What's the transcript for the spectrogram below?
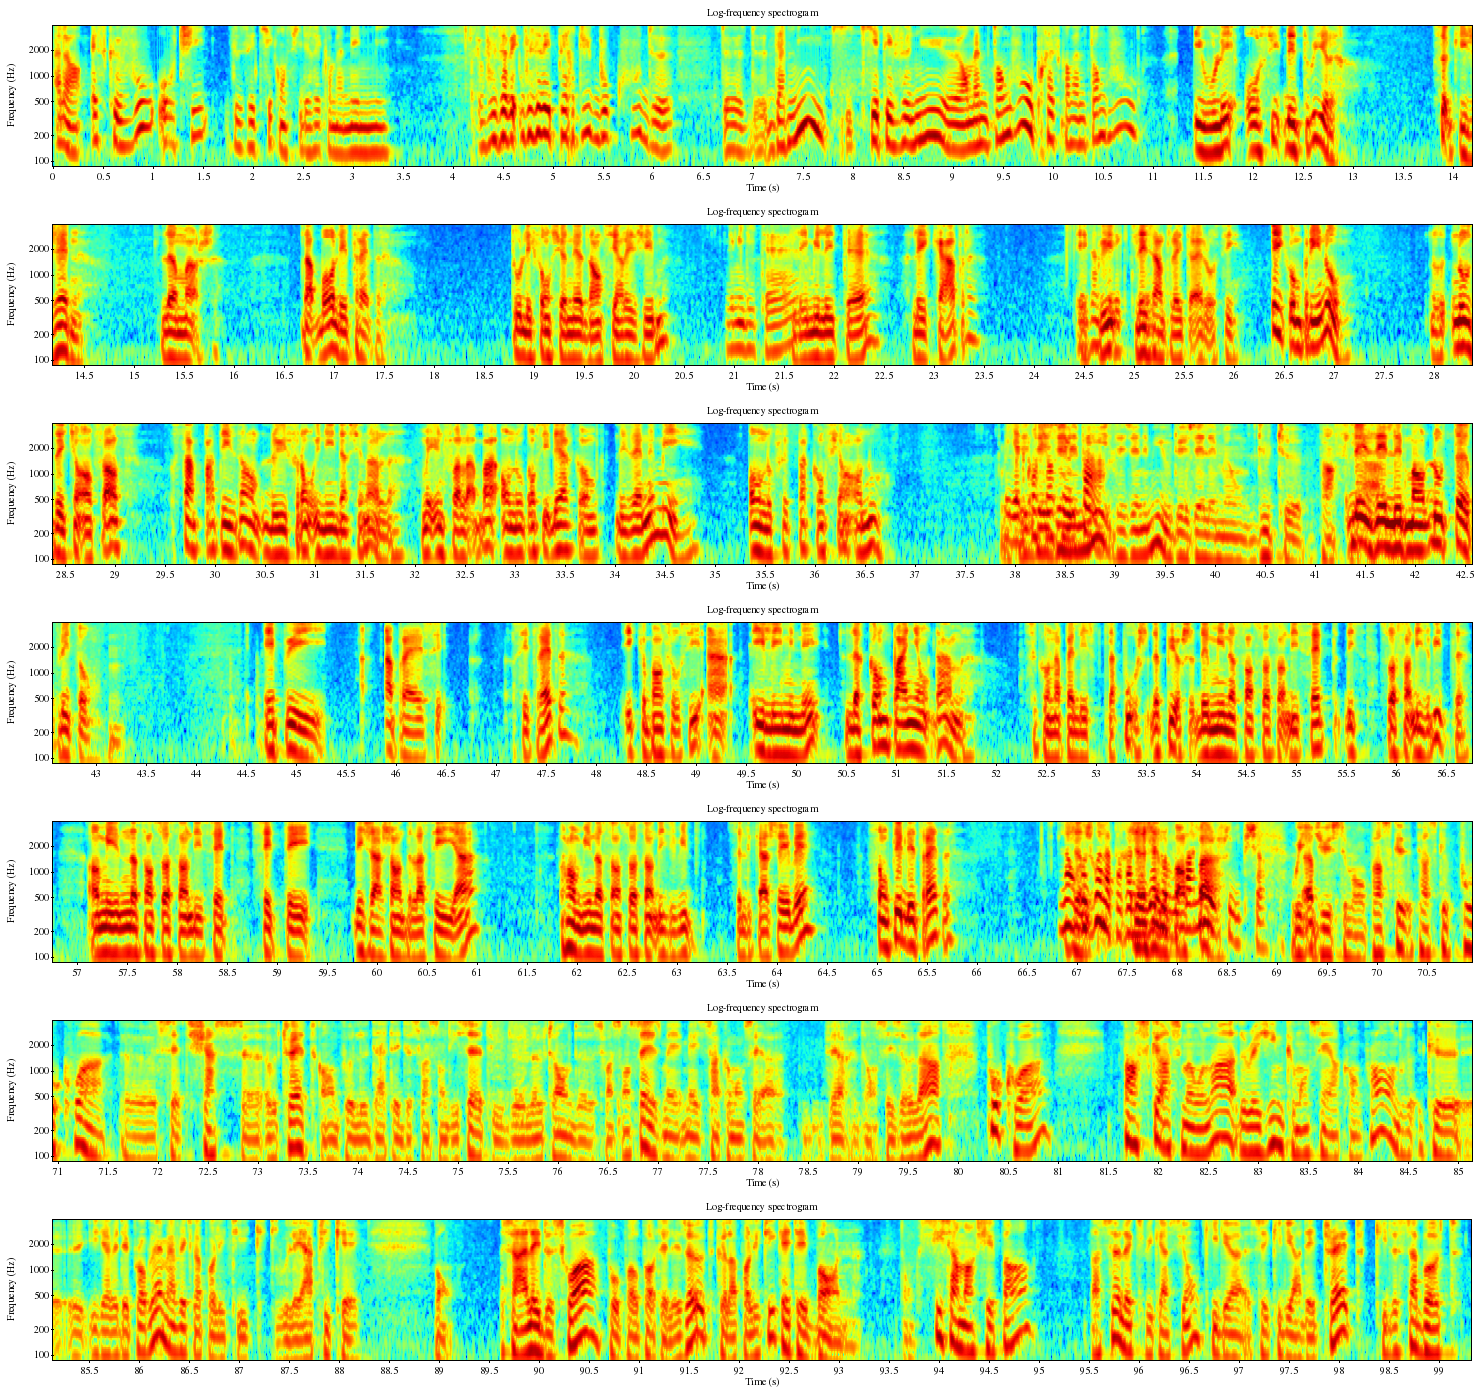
alors, est-ce que vous, Urchi, vous étiez considéré comme un ennemi? Vous avez, vous avez perdu beaucoup de, d'amis qui, qui, étaient venus euh, en même temps que vous, ou presque en même temps que vous. Ils voulaient aussi détruire ce qui gêne leur marche. D'abord les traîtres, tous les fonctionnaires de l'Ancien Régime, les militaires, les militaires, les cadres, les et puis les intellectuels aussi, y compris nous. nous. Nous étions en France sympathisants du Front Uni National, mais une fois là-bas, on nous considère comme les ennemis on ne fait pas confiance en nous. Mais il y a de confiance des nulle part. Des ennemis ou des éléments douteux, pas Des éléments douteux plutôt. Hmm. Et puis, après ces, traites, ils commencent aussi à éliminer le compagnon d'âme, ce qu'on appelle la purge de purge de 1977-78. En 1977, c'était des agents de la CIA. En 1978, c'est le KGB. Sont-ils les traîtres? Là, on je, rejoint la paranoïa dont vous parliez, pas. Philippe Short. Oui, euh, justement, parce que, parce que pourquoi euh, cette chasse euh, aux traîtres, quand on peut le dater de 77 ou de le temps de 76, mais, mais ça commençait à, vers, dans ces eaux-là, pourquoi? Parce qu'à ce moment-là, le régime commençait à comprendre qu'il euh, y avait des problèmes avec la politique qu'il voulait appliquer. Bon, ça allait de soi, pour Pol Pot et les autres, que la politique était bonne. Donc, si ça marchait pas, la seule explication qu'il y a, c'est qu'il y a des traites qui le sabotent.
